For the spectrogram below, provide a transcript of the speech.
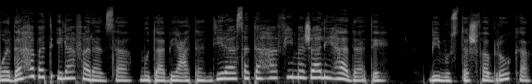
وذهبت إلى فرنسا متابعة دراستها في مجالها ذاته بمستشفى بروكا.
